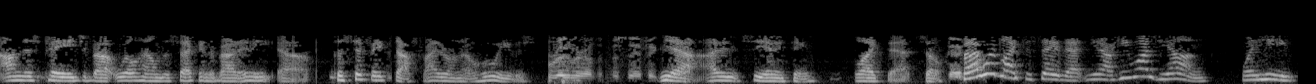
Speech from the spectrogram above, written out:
on this page about Wilhelm II, about any uh, Pacific stuff. I don't know who he was. Ruler of the Pacific. Yeah, I didn't see anything like that. So, Okay. but I would like to say that you know he was young when he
